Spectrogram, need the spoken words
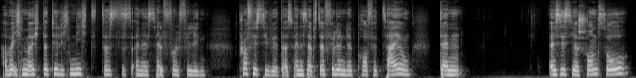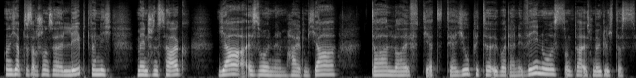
aber ich möchte natürlich nicht, dass das eine self-fulfilling prophecy wird, also eine selbsterfüllende Prophezeiung, denn es ist ja schon so, und ich habe das auch schon so erlebt, wenn ich Menschen sage, ja, also in einem halben Jahr, da läuft jetzt der Jupiter über deine Venus und da ist möglich, dass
